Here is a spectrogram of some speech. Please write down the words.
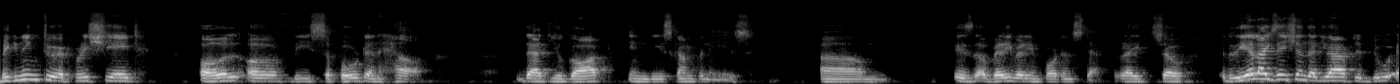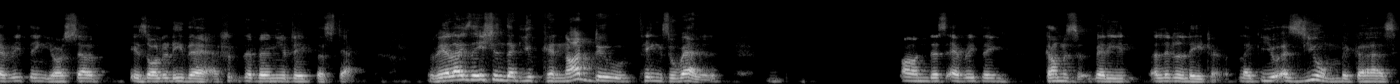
beginning to appreciate all of the support and help that you got in these companies um, is a very, very important step, right? So the realization that you have to do everything yourself is already there when you take the step. Realization that you cannot do things well on this everything comes very a little later. Like you assume because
